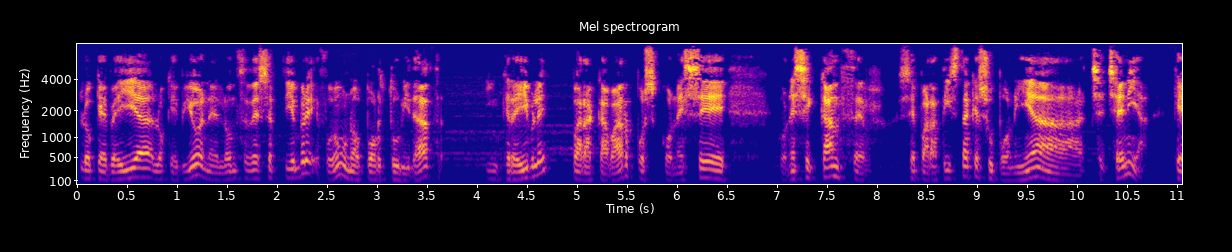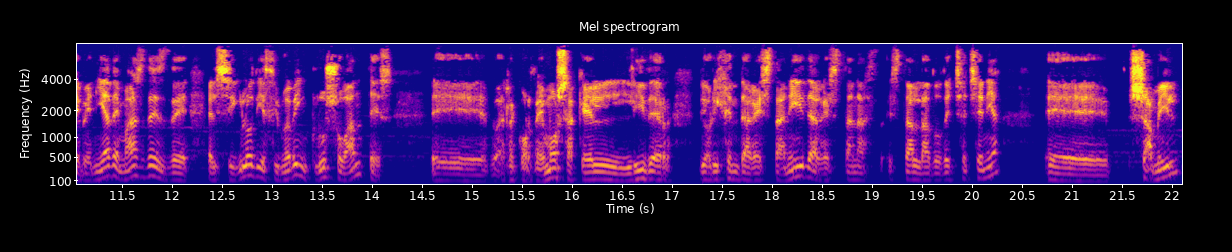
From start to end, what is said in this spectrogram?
lo que veía, lo que vio en el 11 de septiembre fue una oportunidad increíble para acabar, pues, con ese, con ese cáncer separatista que suponía Chechenia, que venía además desde el siglo XIX, incluso antes. Eh, recordemos aquel líder de origen dagestaní, Dagestán está al lado de Chechenia, eh, Shamil,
